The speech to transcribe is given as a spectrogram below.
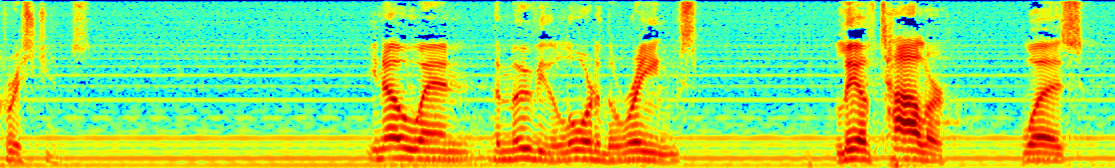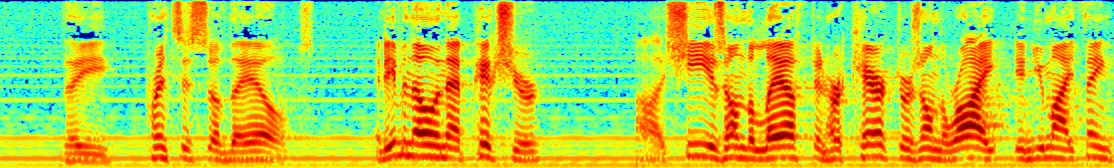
Christians. You know, in the movie The Lord of the Rings, Liv Tyler was the princess of the elves. And even though in that picture uh, she is on the left and her character is on the right, and you might think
